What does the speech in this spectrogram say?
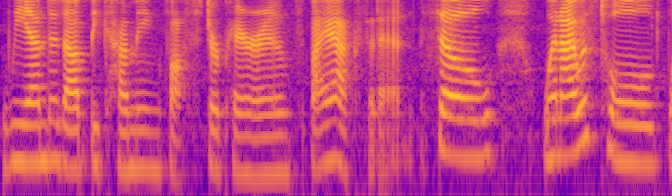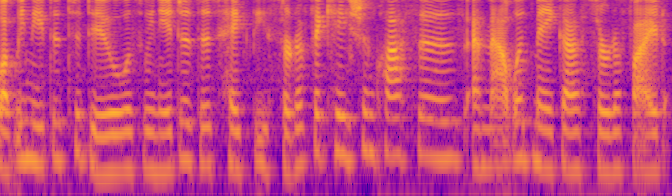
we ended up becoming foster parents by accident. So when I was told what we needed to do was we needed to take these certification classes, and that would make us certified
